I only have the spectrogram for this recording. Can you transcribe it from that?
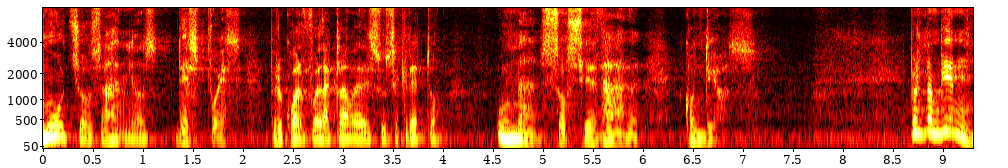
muchos años después. Pero ¿cuál fue la clave de su secreto? Una sociedad con Dios. Pero también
